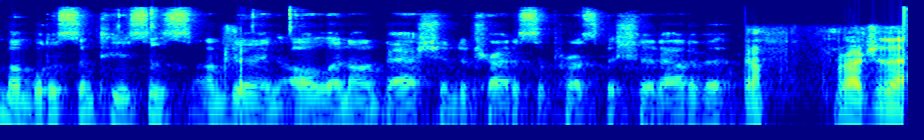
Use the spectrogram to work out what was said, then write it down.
Mumble to Cintesis, I'm doing all-in on Bastion to try to suppress the shit out of it. Roger that.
